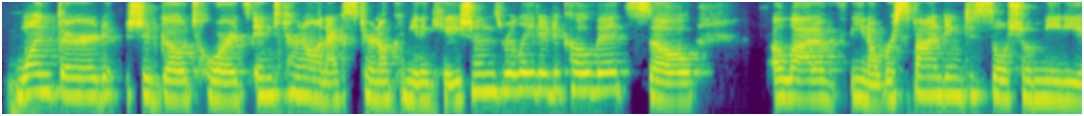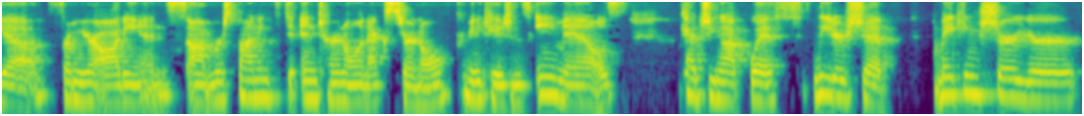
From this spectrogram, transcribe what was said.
One third should go towards internal and external communications related to COVID. So, a lot of you know responding to social media from your audience um, responding to internal and external communications emails catching up with leadership making sure your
